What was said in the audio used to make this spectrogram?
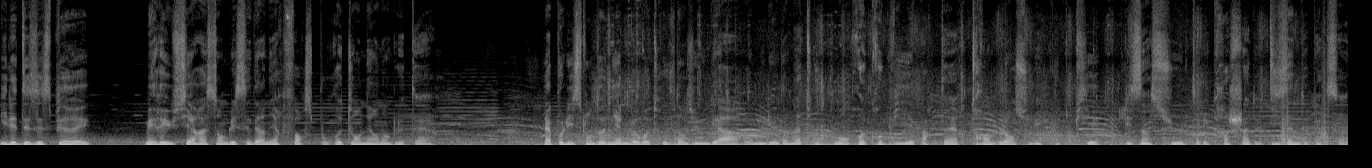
Il est désespéré, mais réussit à rassembler ses dernières forces pour retourner en Angleterre. La police londonienne le retrouve dans une gare au milieu d'un attroupement recroquevillé par terre, tremblant sous les coups de pied, les insultes et les crachats de dizaines de personnes.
